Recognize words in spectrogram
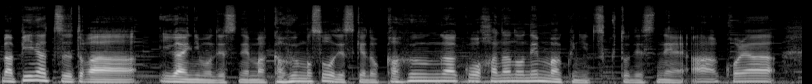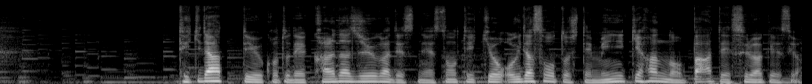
まあピーナッツとか以外にもですねまあ花粉もそうですけど花粉がこう鼻の粘膜につくとですねああこれは敵だっていうことで体中がですねその敵を追い出そうとして免疫反応をバーってするわけですよ。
